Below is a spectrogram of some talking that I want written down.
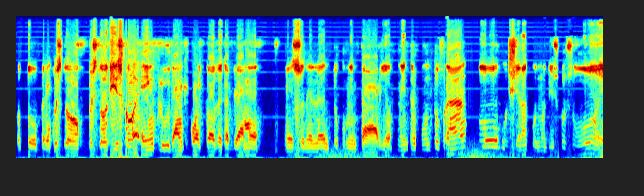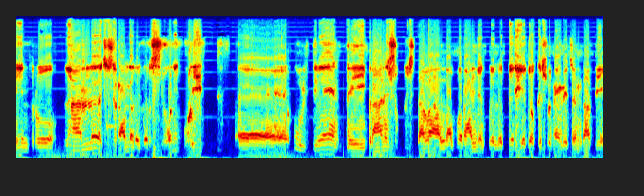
ottobre questo, questo disco e include anche qualcosa che abbiamo messo nel documentario. Mentre appunto Franco uscirà con un disco suo entro l'anno e ci saranno le versioni poi dei brani su cui stava lavorando in quel periodo che sono invece andati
